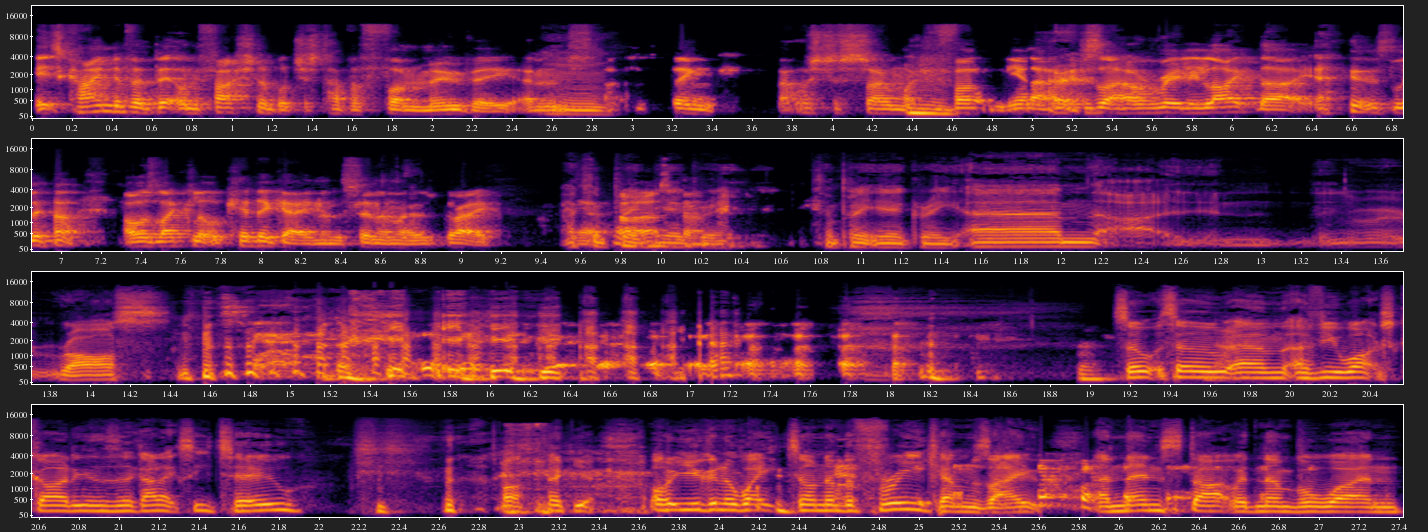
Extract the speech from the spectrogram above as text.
it's kind of a bit unfashionable just to have a fun movie. And Mm. I just think that was just so much fun. You know, it's like I really liked that. It was, I was like a little kid again in the cinema. It was great. I Yeah. completely agree. Completely agree. Um, uh, Ross. so, so um, have you watched Guardians of the Galaxy two? or are you going to wait till number three comes out and then start with number one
